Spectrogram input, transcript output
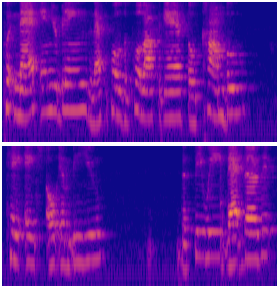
Putting that in your beans, and that's supposed to pull out the gas. Those kombu, K H O M B U the seaweed that does it.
